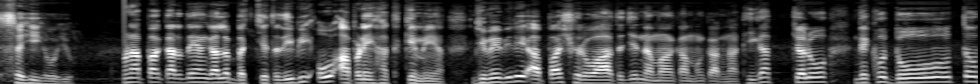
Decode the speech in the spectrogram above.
ਸਹੀ ਹੋ ਜੂ। ਹੁਣ ਆਪਾਂ ਕਰਦੇ ਆਂ ਗੱਲ ਬੱਚਤ ਦੀ ਵੀ ਉਹ ਆਪਣੇ ਹੱਥ ਕਿਵੇਂ ਆ। ਜਿਵੇਂ ਵੀਰੇ ਆਪਾਂ ਸ਼ੁਰੂਆਤ 'ਚ ਨਵਾਂ ਕੰਮ ਕਰਨਾ, ਠੀਕ ਆ? ਚਲੋ ਦੇਖੋ 2 ਤੋਂ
